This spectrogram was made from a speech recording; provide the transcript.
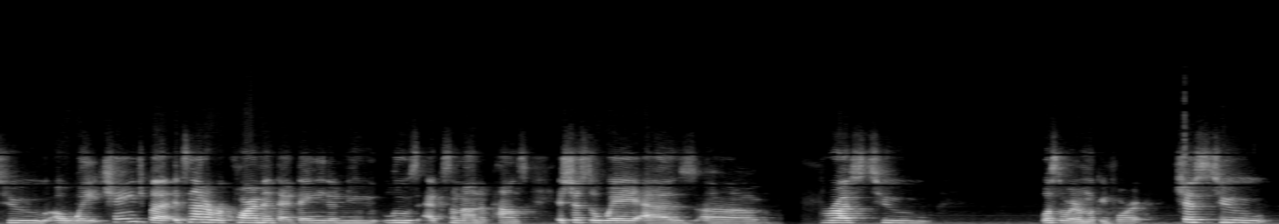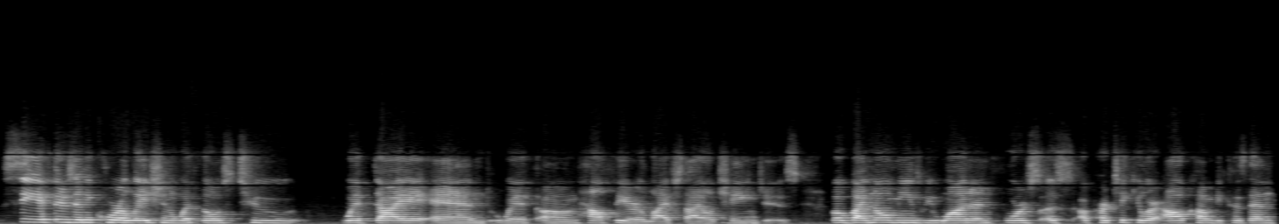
to a weight change. But it's not a requirement that they need to lose X amount of pounds. It's just a way as uh, for us to, what's the word I'm looking for? Just to see if there's any correlation with those two with diet and with um, healthier lifestyle changes. But by no means we want to enforce a, a, particular outcome because then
